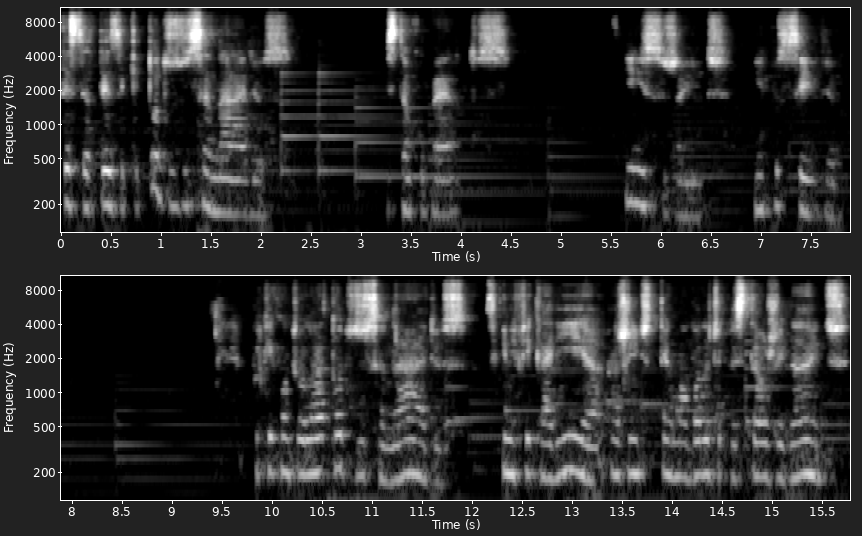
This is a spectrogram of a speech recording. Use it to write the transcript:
ter certeza que todos os cenários estão cobertos. Isso, gente, impossível. Porque controlar todos os cenários significaria a gente ter uma bola de cristal gigante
